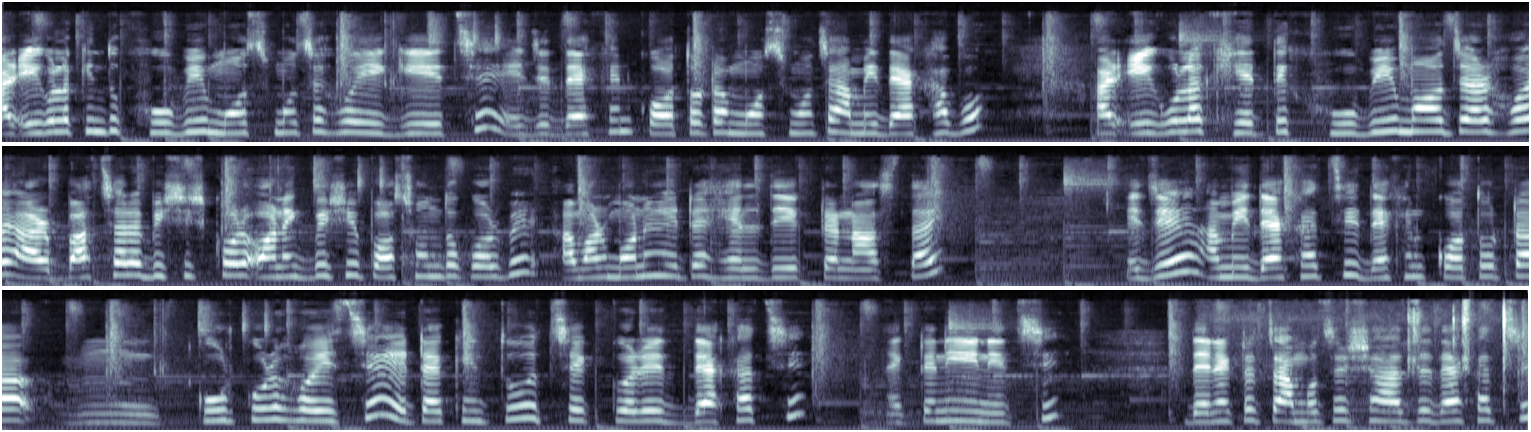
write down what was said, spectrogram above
আর এগুলো কিন্তু খুবই মোচমোচে হয়ে গিয়েছে। এই যে দেখেন কতটা মোচমোচে আমি দেখাবো। আর এগুলা খেতে খুবই মজার হয়। আর বাচ্চারা বিশেষ করে অনেক বেশি পছন্দ করবে। আমার মনে হয় এটা হেলদি একটা নাস্তায়। এই যে আমি দেখাচ্ছি, দেখেন কতটা কুরকুরে হয়েছে। এটা কিন্তু চেক করে দেখাচ্ছি। একটা নিয়ে নিচ্ছি। দেন একটা চামচের সাহায্যে দেখাচ্ছি?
